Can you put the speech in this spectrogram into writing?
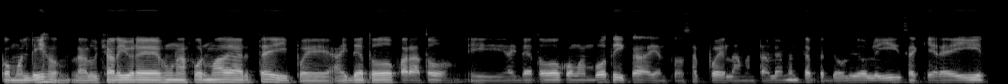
como él dijo, la lucha libre es una forma de arte y pues hay de todo para todo. Y hay de todo como en botica y entonces pues lamentablemente pues WWE se quiere ir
